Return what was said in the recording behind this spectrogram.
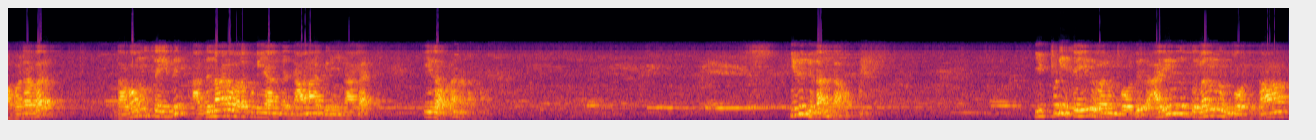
அவரவர் தவம் செய்து அதனால வரக்கூடிய அந்த ஞானாகிரியினால இது அவரை நடக்கும். இதுக்குதான் தவம். இப்படி செய்து வரும்போது அறிவு துலங்கும் போதுதான்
